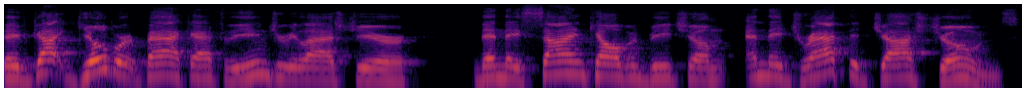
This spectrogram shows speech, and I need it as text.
They've got Gilbert back after the injury last year. Then they signed Calvin Beachum and they drafted Josh Jones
